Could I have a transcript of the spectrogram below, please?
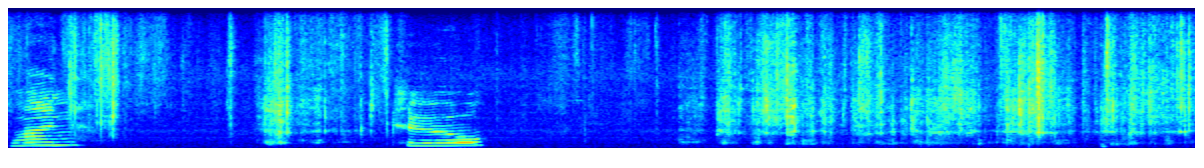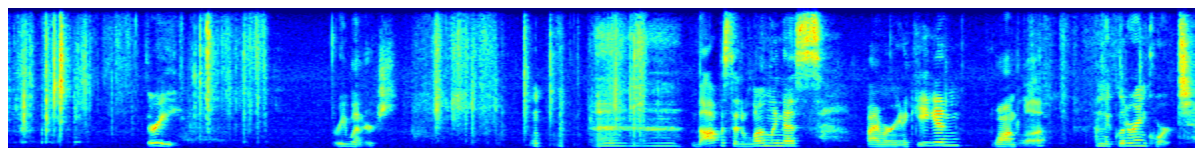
One, two, three three winners. the Opposite of Loneliness by Marina Keegan, WondLa, and The Glittering Court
